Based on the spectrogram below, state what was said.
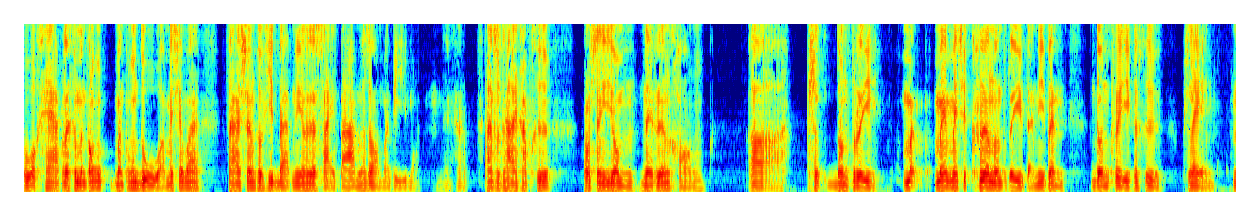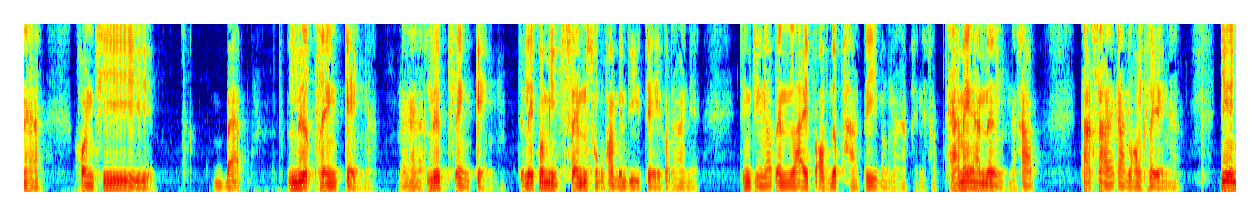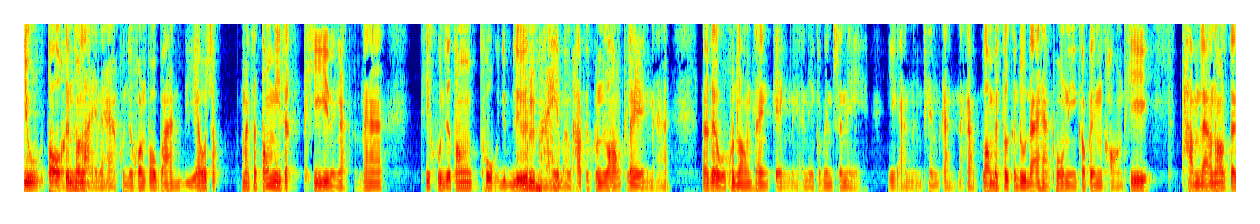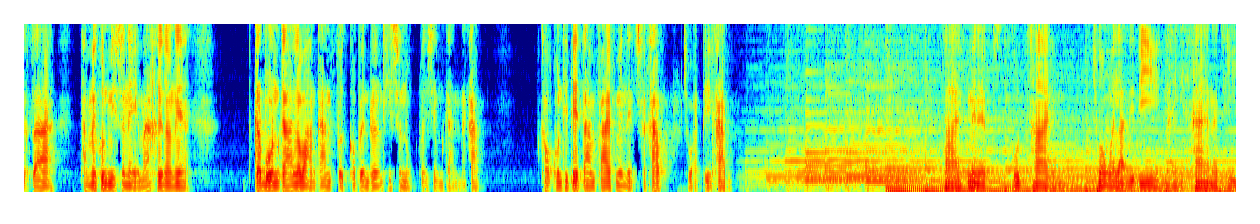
ตัวแคบอะไรคือมันต้องมันต้องดูอะไม่ใช่ว่าแฟชั่นเขาคิดแบบนี้เขาจะใส่ตามแล้วจะออกมาดีหมดนะครับ อันสุดท้ายครับคือรสนิยมในเรื่องของอดนตรีไม่ไม่ไม่ใช่เครื่องดนตรี แต่นี้เป็นดนตรีก็คือเพลงนะฮะคนที่แบบ เลือกเพลงเก่งนะฮะเลือกเพลงเก่ง จะเรียกว่ามีเซนส์ของความเป็นดีเจก็ได้เนี่ย จริง ๆ แล้วเป็น life of the party มาก ๆ เลยนะครับ แถมอีกอันหนึ่งนะครับ ทักษะในการร้องเพลงฮะยิ่งอายุโตขึ้นเท่าไหร่นะฮะคุณจะคนพบว่าเดี๋ยวสักมันจะต้องมีสักทีหนึ่งอะนะฮะที่คุณจะต้องถูกยืบยื่นใหม่บังคับให้คุณร้องเพลงนะฮะแล้วเกิดว่าคุณร้องเพลงเก่งเนี่ยอันนี้ก็เป็นเสน่ห์อีกอันหนึ่งเช่นกันนะครับลองไปฝึกกันดูได้ฮะพวกนี้ก็เป็นของที่ทำแล้วนอกจากจะทำให้คุณมีเสน่ห์มากขึ้นแล้วเนี่ย กระบวนการระหว่างการฝึกก็เป็นเรื่องที่สนุกด้วยเช่นกันนะครับ ขอบคุณที่ติดตาม 5 minutes นะครับ สวัสดีครับ 5 minutes good time ช่วงเวลาดีๆ ใน 5 นาที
